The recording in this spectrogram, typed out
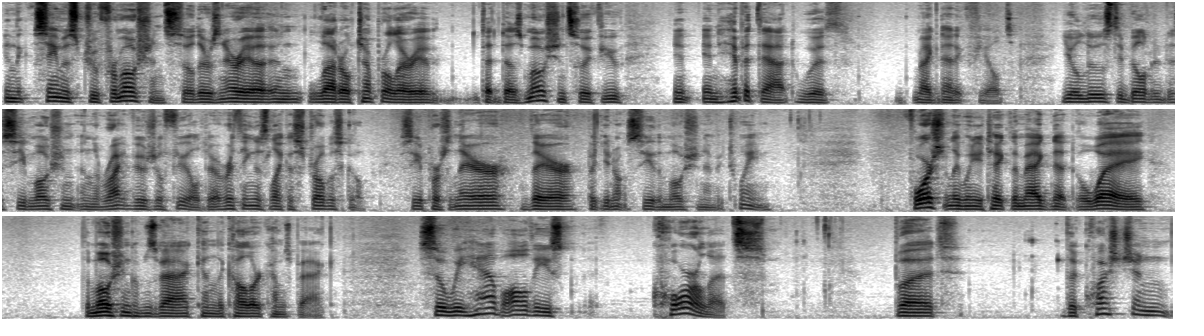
And the same is true for motion. So there's an area in lateral temporal area that does motion. So if you in inhibit that with magnetic fields, you'll lose the ability to see motion in the right visual field. Everything is like a stroboscope. See a person there, there, but you don't see the motion in between. Fortunately, when you take the magnet away, the motion comes back and the color comes back. So we have all these correlates, but the question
